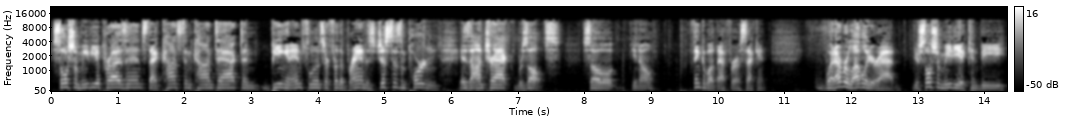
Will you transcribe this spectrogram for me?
social media presence, that constant contact, and being an influencer for the brand is just as important as on track results. So, you know, think about that for a second. Whatever level you're at, your social media can be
